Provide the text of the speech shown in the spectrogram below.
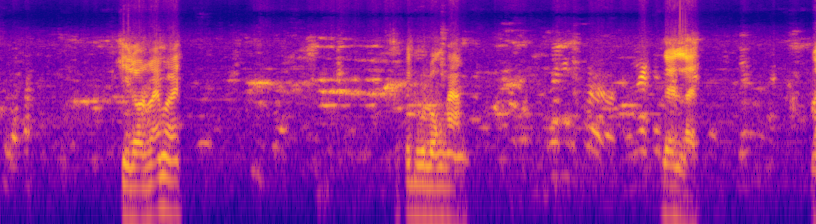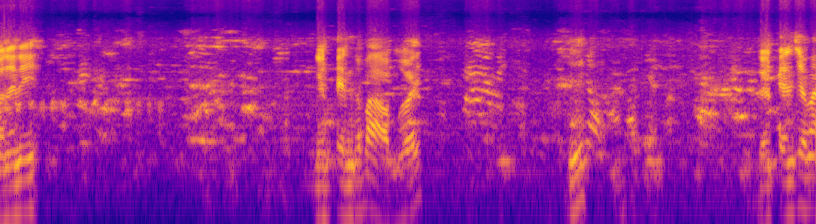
เสือปะขี่รถไหมไหมจะ ไปดูโรงงาน เล่นค่ะตอนแรกก็เล่นอะไรเล่นแล้วในนี้เรียนเป็นหรือเปล่าเหมยหืมเราเล่นเรียนเป็นใช่ไหม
